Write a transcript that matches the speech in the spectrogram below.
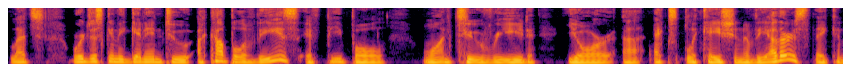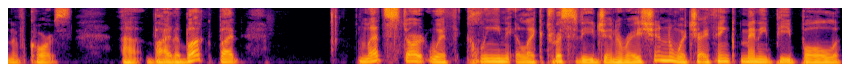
let's we're just going to get into a couple of these. If people want to read your uh, explication of the others they can of course uh, buy the book. But Let's start with clean electricity generation, which I think many people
